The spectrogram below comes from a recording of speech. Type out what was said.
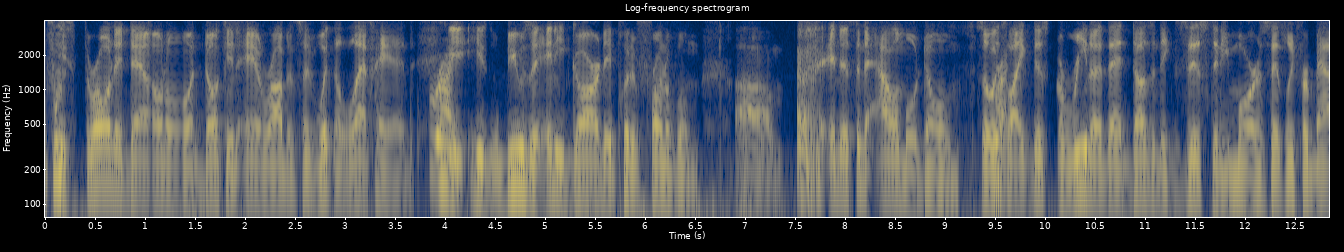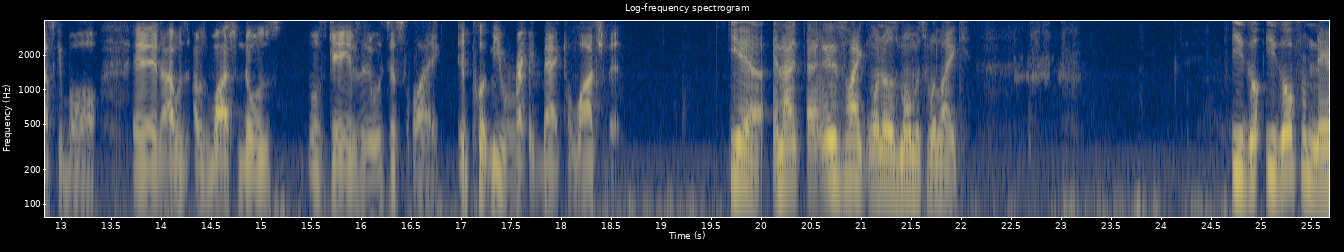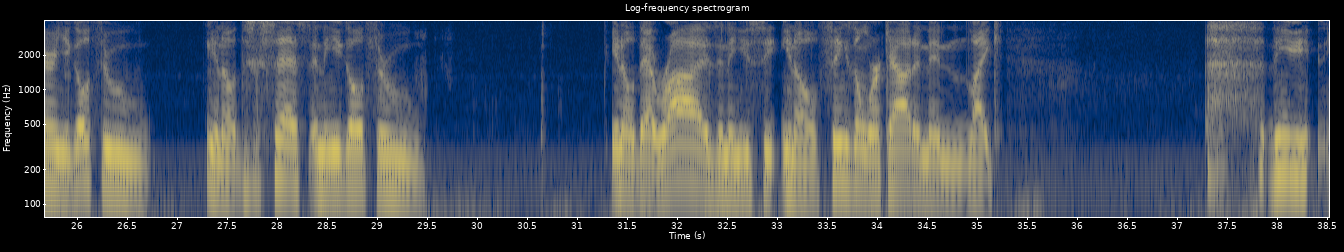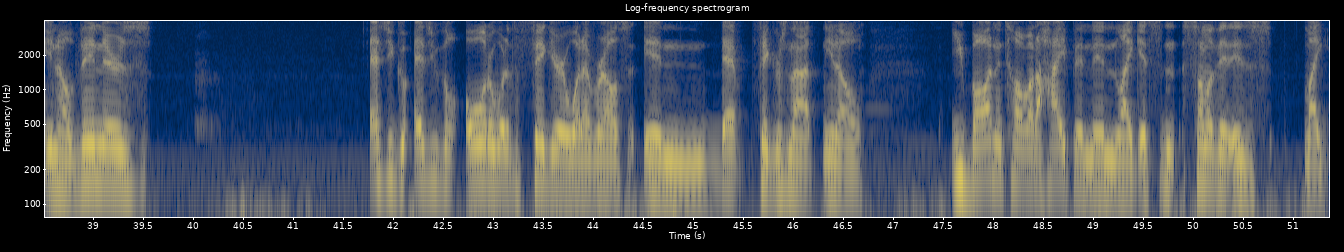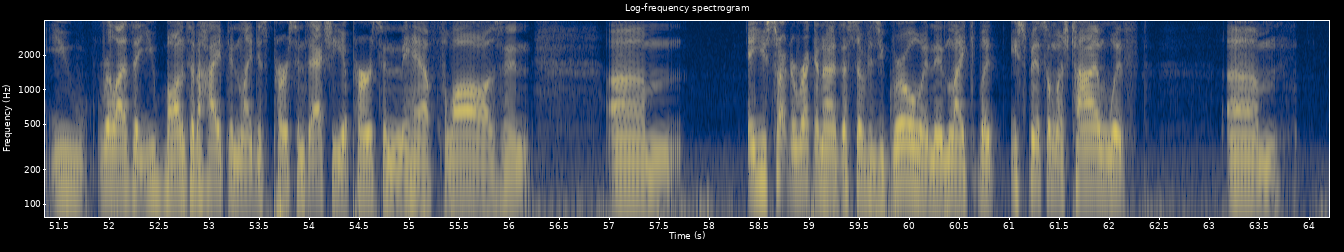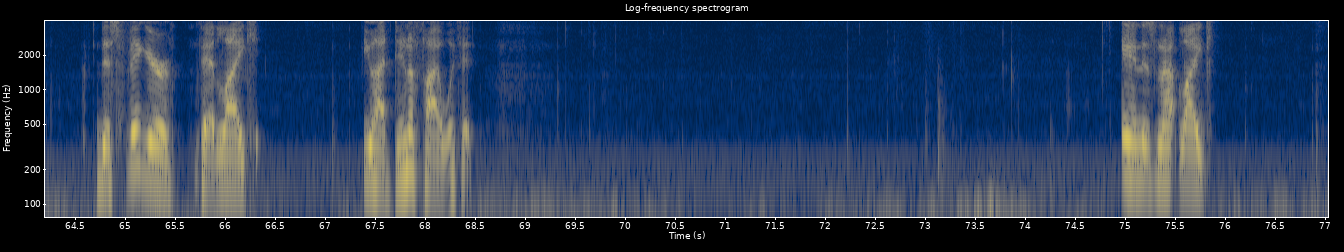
from, he's throwing it down on Duncan and Robinson with the left hand. Right. He, he's abusing any guard they put in front of him. Um, and it's in the Alamodome. So it's right. like this arena that doesn't exist anymore, essentially, for basketball. And I was I was watching those those games and it was just like it put me right back to watching it. Yeah, and I it's like one of those moments where like you go you go from there and you go through you know the success and then you go through you know that rise and then you see you know things don't work out and then like then you you know then there's as you go as you go older with the figure or whatever else in that figure's not you know you bought into all the hype and then like it's some of it is like you realize that you bought into the hype and like this person's actually a person and they have flaws and um and you start to recognize that stuff as you grow and then like but you spend so much time with um this figure that like you identify with it. And it's not like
